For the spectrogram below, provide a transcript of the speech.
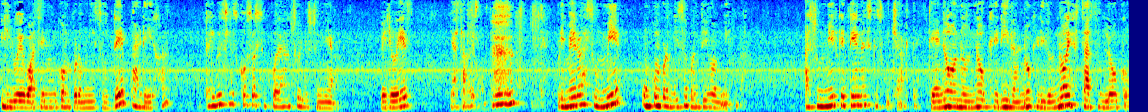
y luego hacen un compromiso de pareja, tal vez las cosas se puedan solucionar. Pero es, ya sabes, primero asumir un compromiso contigo misma. Asumir que tienes que escucharte. Que no, no, no, querida, no, querido, no estás loco.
